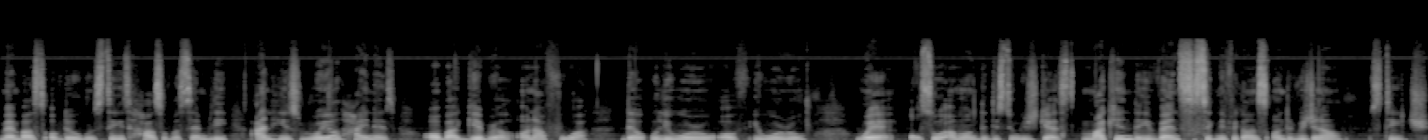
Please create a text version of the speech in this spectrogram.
members of the Ogun State House of Assembly, and His Royal Highness Oba Gabriel Onafua, the Oliworo of Iworo, were also among the distinguished guests, marking the event's significance on the regional stage.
